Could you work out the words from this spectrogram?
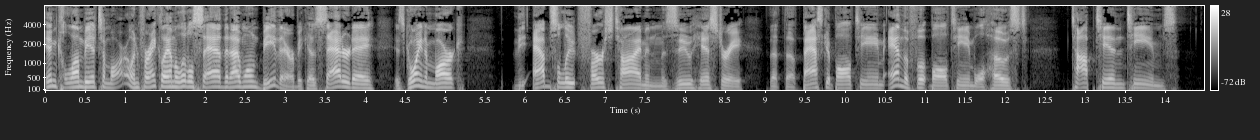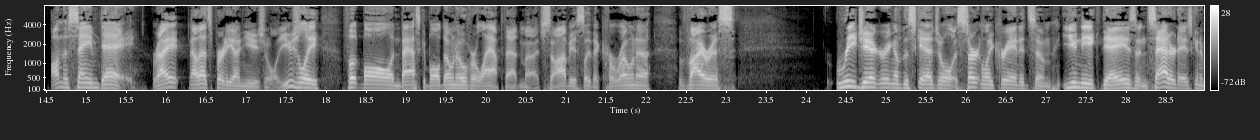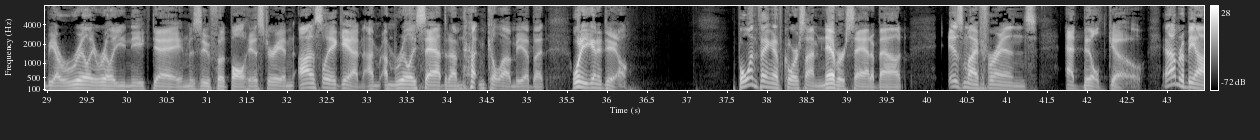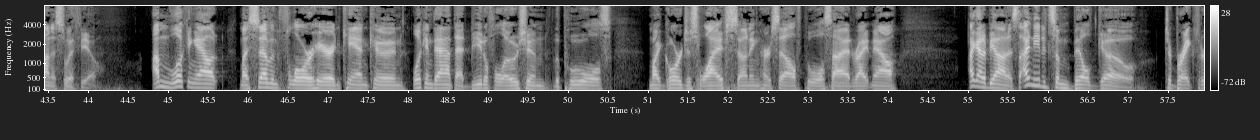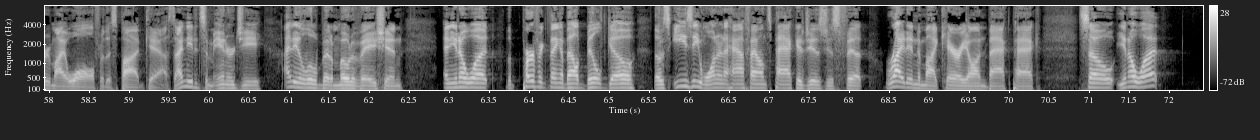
in Columbia tomorrow, and frankly, I'm a little sad that I won't be there because Saturday is going to mark the absolute first time in Mizzou history that the basketball team and the football team will host top 10 teams on the same day, right? Now that's pretty unusual. Usually football and basketball don't overlap that much. So obviously the coronavirus rejiggering of the schedule has certainly created some unique days, and Saturday is going to be a really, really unique day in Mizzou football history. And honestly, again, I'm I'm really sad that I'm not in Columbia, but what are you going to do? But one thing, of course, I'm never sad about is my friends at Build Go. And I'm going to be honest with you. I'm looking out my seventh floor here in Cancun, looking down at that beautiful ocean, the pools, my gorgeous wife sunning herself poolside right now. I got to be honest, I needed some build go to break through my wall for this podcast. I needed some energy, I need a little bit of motivation. And you know what? The perfect thing about Build Go, those easy one and a half ounce packages just fit right into my carry on backpack. So, you know what?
